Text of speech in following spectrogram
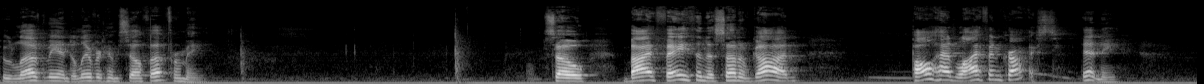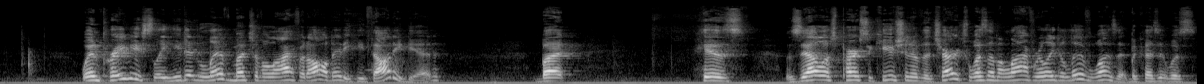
who loved me and delivered himself up for me. So, by faith in the Son of God, Paul had life in Christ, didn't he? When previously he didn't live much of a life at all, did he? He thought he did. But his zealous persecution of the church wasn't a life really to live, was it? Because it was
